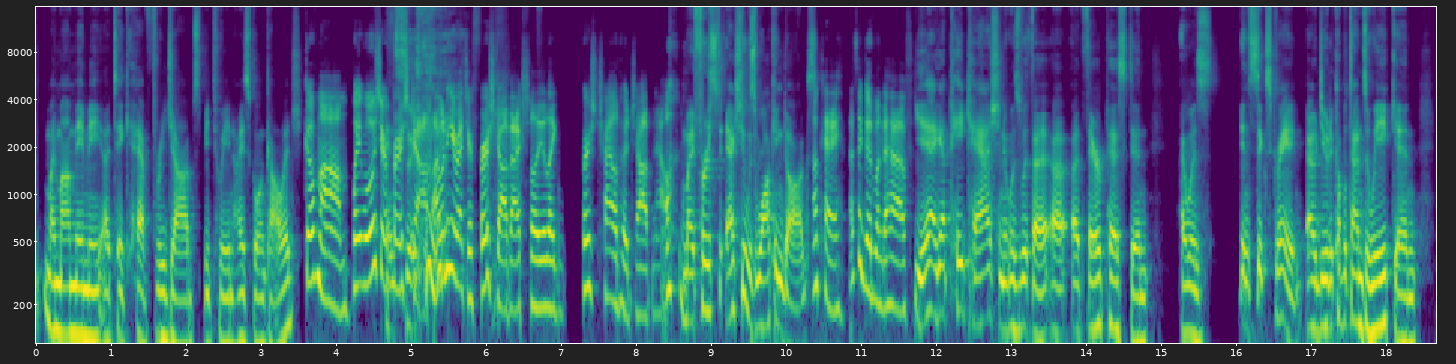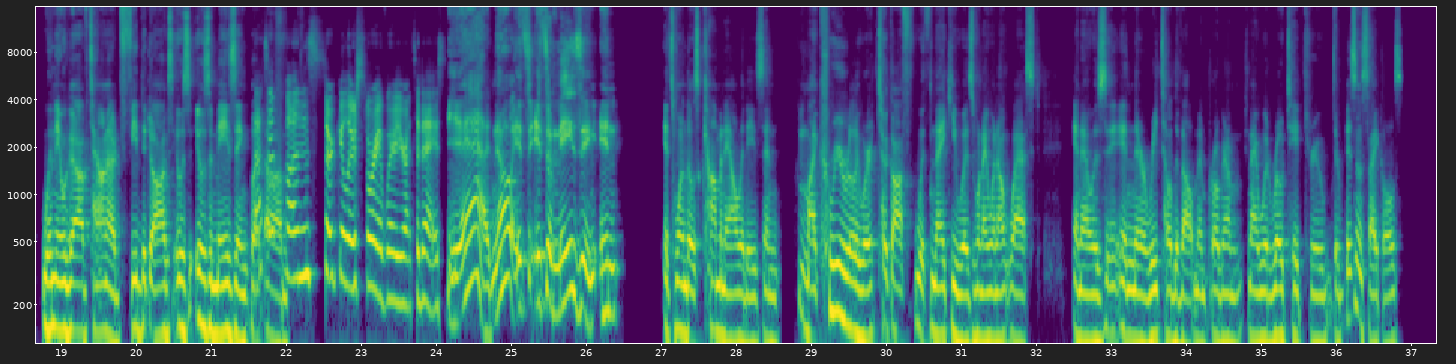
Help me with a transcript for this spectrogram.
My mom made me uh, take have three jobs between high school and college. Go, mom! Wait, what was your and first so, job? I want to hear about your first job. Actually, like first childhood job. Now, my first actually was walking dogs. Okay, that's a good one to have. Yeah, I got paid cash, and it was with a, a, a therapist and I was in sixth grade. I would do it a couple times a week, and when they would go out of town, I would feed the dogs. It was it was amazing. But that's a um, fun circular story of where you're at today. Yeah, no, it's it's amazing, and it's one of those commonalities. And my career really where it took off with Nike was when I went out west and I was in their retail development program, and I would rotate through their business cycles.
